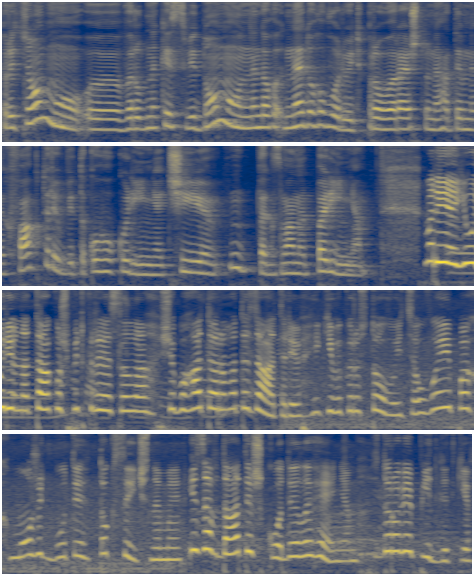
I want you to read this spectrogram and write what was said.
При цьому виробники свідомо не договорюють про решту негативних факторів від такого куріння чи ну, так зване паріння. Марія Юрівна також підкреслила, що багато ароматизаторів, які використовуються у вейпах, можуть бути токсичними і завдати шкоди легеням. Здоров'я підлітків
